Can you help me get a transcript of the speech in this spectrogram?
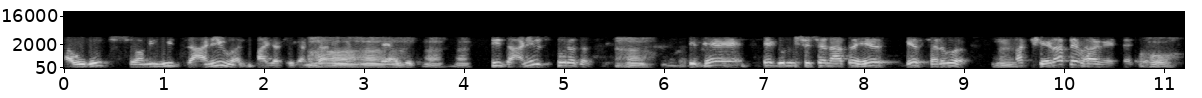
अवधूत स्वामी ही जाणीव माझ्या ठिकाणी ती जाणीव स्फुरत असते. तिथे हे गुरु शिष्य नातं हे हे सर्व हं. खेळाचे भाग आहेत त्याचे. हो.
